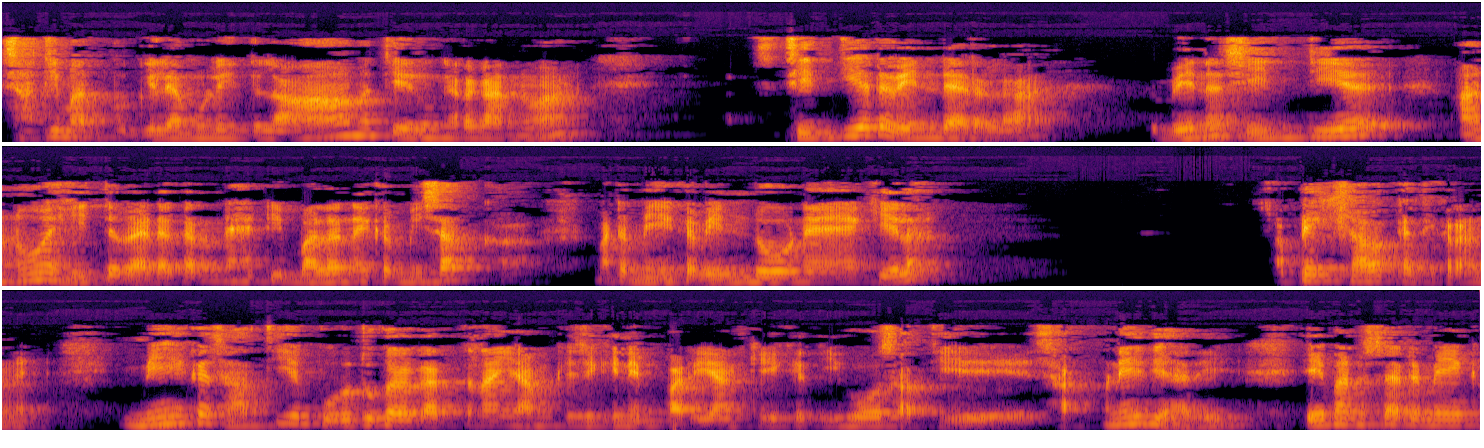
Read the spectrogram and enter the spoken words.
සතිමත් පුද්ගලයා මුලින් ඉඳලාම තේරුම් අරගන්නවා සිද්ධියට වෙන්න ඇරලා වෙන සිද්ධිය අනුව හිත වැඩ කරන හැටි බලන එක මිසක් මට මේක වෙන්න ඕනෑ කියලා අපේක්ෂාවක් ඇති කරන්නේ මේක සතිය පුරුදු කරගත්තා නම් යම් කිසි කෙනෙක් පරියන්කේකදී හෝ සතියේ සක්මනේදී හරි ඒ මනුස්සයාට මේක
